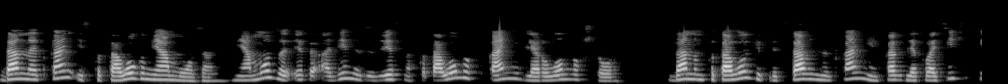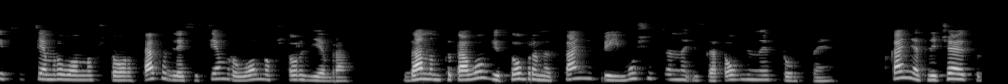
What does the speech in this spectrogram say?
Данная ткань из каталога Миамоза. Миамоза – это один из известных каталогов тканей для рулонных штор. В данном каталоге представлены ткани как для классических систем рулонных штор, так и для систем рулонных штор Зебра. В данном каталоге собраны ткани, преимущественно изготовленные в Турции. Ткани отличаются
